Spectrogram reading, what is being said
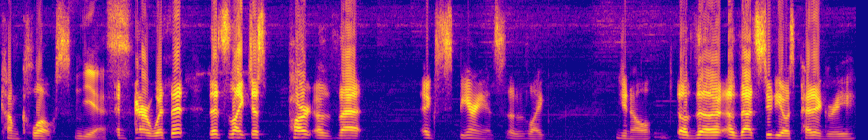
come close Yes, and pair with it. That's like just part of that experience of like you know of the of that studio's pedigree.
